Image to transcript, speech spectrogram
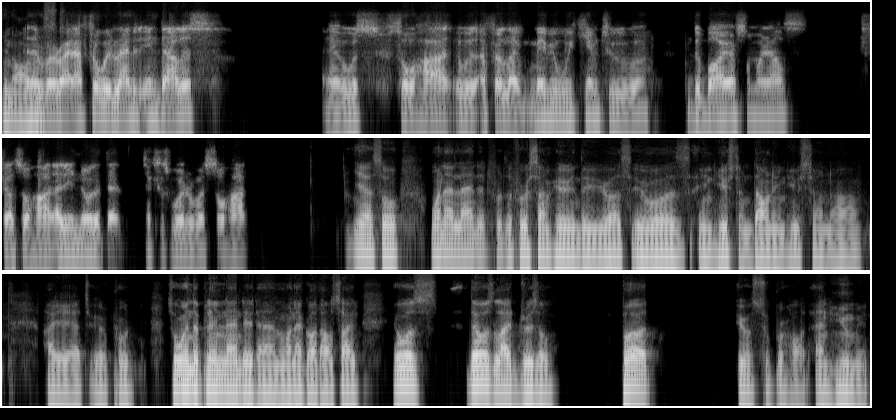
In and right after we landed in Dallas, and it was so hot. It was. I felt like maybe we came to uh, Dubai or somewhere else. It felt so hot. I didn't know that that Texas weather was so hot. Yeah, so when I landed for the first time here in the US, it was in Houston, down in Houston, uh, IAH airport. So when the plane landed and when I got outside, it was there was light drizzle, but it was super hot and humid.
